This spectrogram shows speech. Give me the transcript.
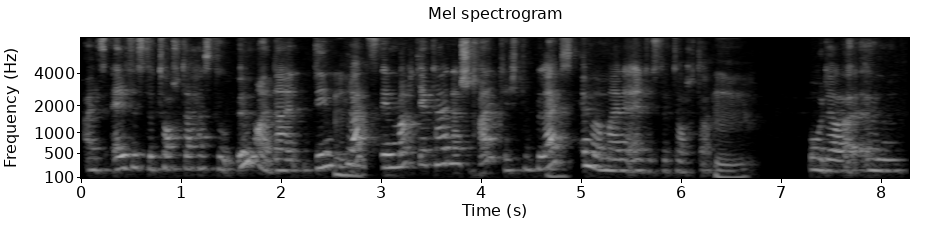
als älteste Tochter hast du immer dein, den mhm. Platz, den macht dir keiner streitig. Du bleibst mhm. immer meine älteste Tochter. Mhm. Oder ähm,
